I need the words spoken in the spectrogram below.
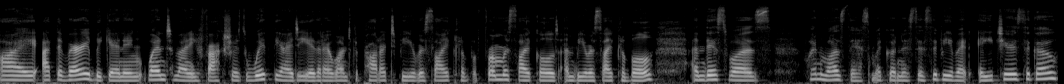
I, at the very beginning, went to manufacturers with the idea that I wanted the product to be recyclable, from recycled and be recyclable. And this was when was this? My goodness, this would be about eight years ago.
